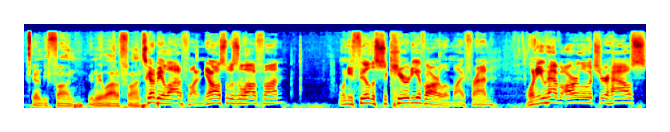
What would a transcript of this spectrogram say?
It's going to be fun. It's going to be a lot of fun. It's going to be a lot of fun. And you know, what else was a lot of fun when you feel the security of Arlo, my friend. When you have Arlo at your house,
